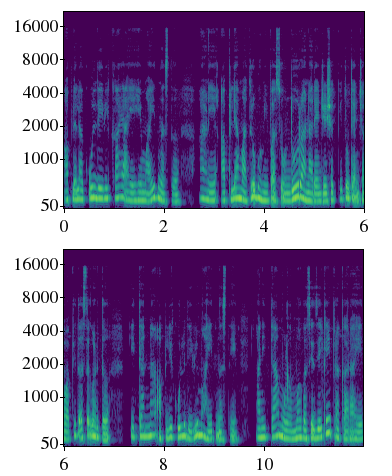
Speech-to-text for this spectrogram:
आपल्याला कुलदेवी काय आहे हे माहीत नसतं. आणि आपल्या मातृभूमीपासून दूर राहणाऱ्यांचे शक्यतो त्यांच्या बाबतीत असं घडतं. की त्यांना आपली कुलदेवी माहीत नसते. आणि त्यामुळं मग असे जे काही प्रकार आहेत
